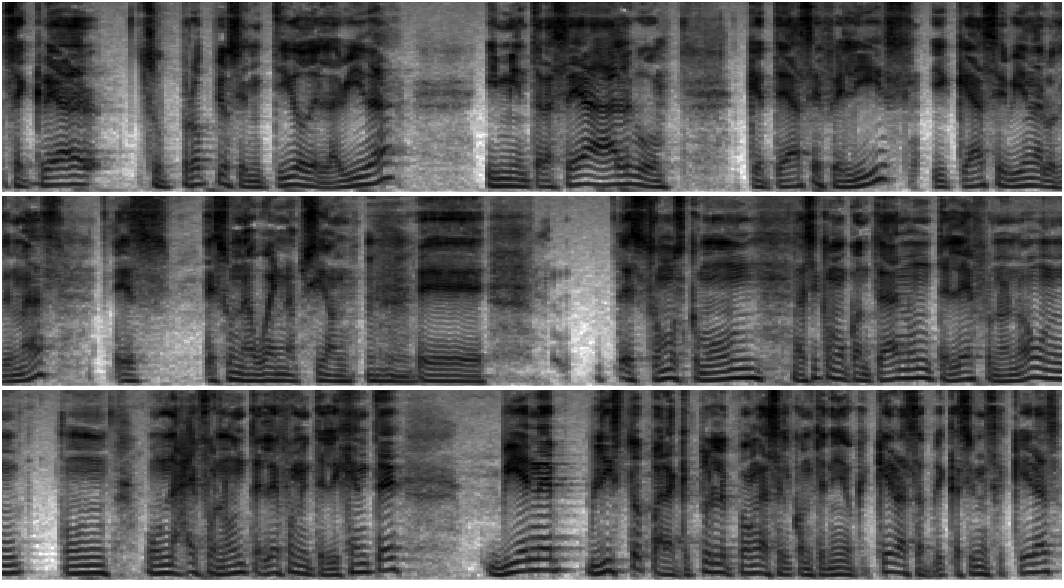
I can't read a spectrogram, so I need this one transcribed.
se crea su propio sentido de la vida y mientras sea algo que te hace feliz y que hace bien a los demás, es, es una buena opción. Eh, somos como un, así como cuando te dan un teléfono, ¿no? Un, un, un iPhone, un teléfono inteligente viene listo para que tú le pongas el contenido que quieras, aplicaciones que quieras.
